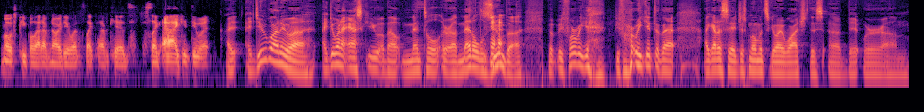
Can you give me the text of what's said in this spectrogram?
most people that have no idea what it's like to have kids. Just like ah, I could do it. I, I do want to uh, I do want to ask you about mental or uh, metal Zumba, but before we get before we get to that, I gotta say just moments ago I watched this uh, bit where um,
